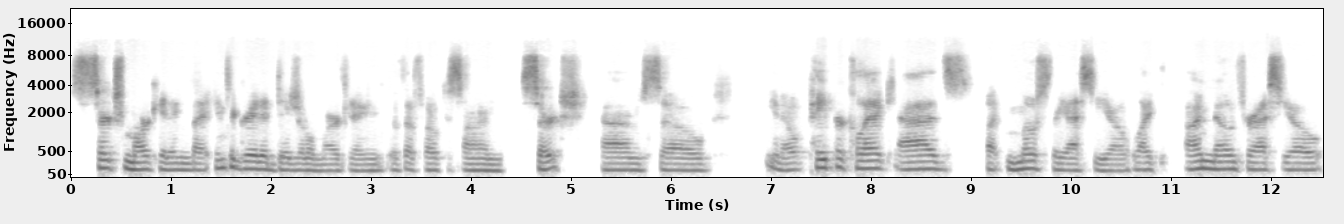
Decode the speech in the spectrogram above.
search marketing, but integrated digital marketing with a focus on search. Um, so, you know, pay per click ads, but mostly SEO. Like I'm known for SEO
